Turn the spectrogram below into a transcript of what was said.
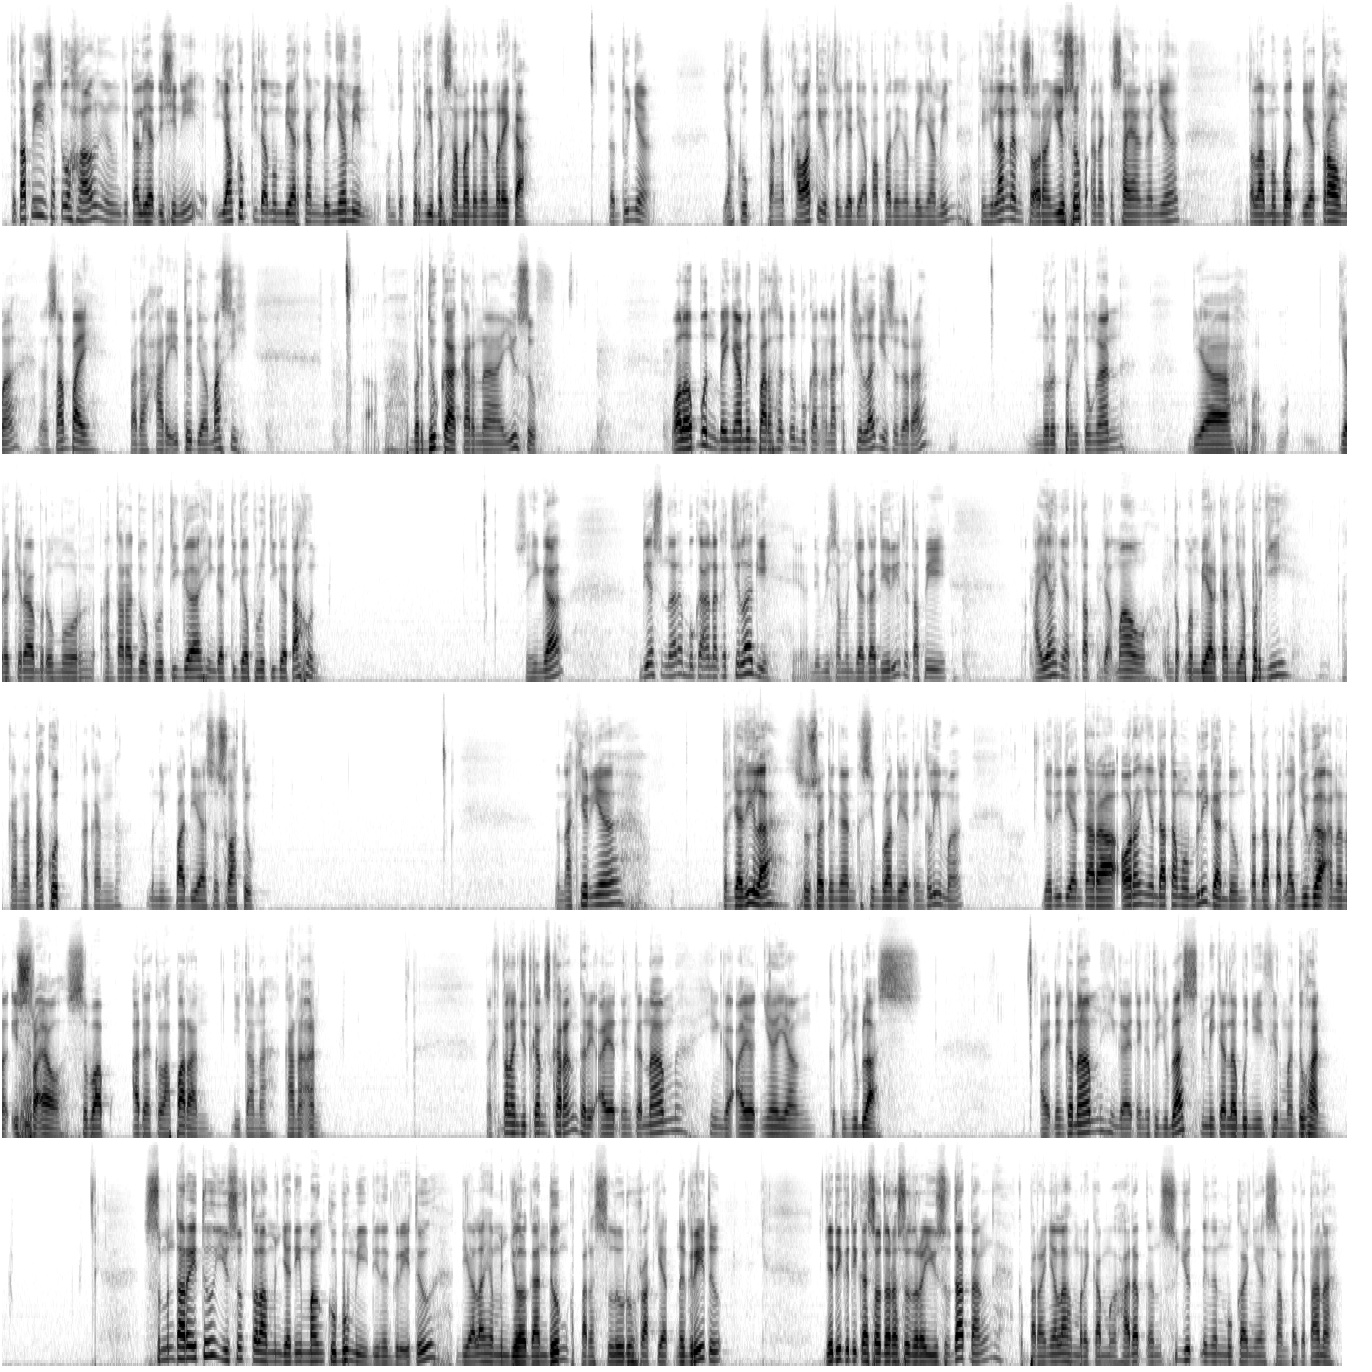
Tetapi satu hal yang kita lihat di sini, Yakub tidak membiarkan Benyamin untuk pergi bersama dengan mereka. Tentunya Yakub sangat khawatir terjadi apa-apa dengan Benyamin. Kehilangan seorang Yusuf, anak kesayangannya, telah membuat dia trauma dan sampai pada hari itu dia masih berduka karena Yusuf. Walaupun Benyamin pada saat itu bukan anak kecil lagi, saudara. Menurut perhitungan, dia kira-kira berumur antara 23 hingga 33 tahun. Sehingga dia sebenarnya bukan anak kecil lagi, ya, dia bisa menjaga diri tetapi ayahnya tetap tidak mau untuk membiarkan dia pergi karena takut akan menimpa dia sesuatu. Dan akhirnya terjadilah sesuai dengan kesimpulan di ayat yang kelima. Jadi di antara orang yang datang membeli gandum terdapatlah juga anak-anak Israel sebab ada kelaparan di tanah Kanaan. Nah, kita lanjutkan sekarang dari ayat yang ke-6 hingga ayatnya yang ke-17. Ayat yang ke-6 hingga ayat yang ke-17 demikianlah bunyi firman Tuhan. Sementara itu Yusuf telah menjadi mangku bumi di negeri itu, dialah yang menjual gandum kepada seluruh rakyat negeri itu. Jadi ketika saudara-saudara Yusuf datang, kepadanya lah mereka menghadap dan sujud dengan mukanya sampai ke tanah.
